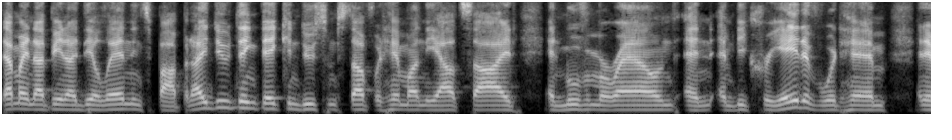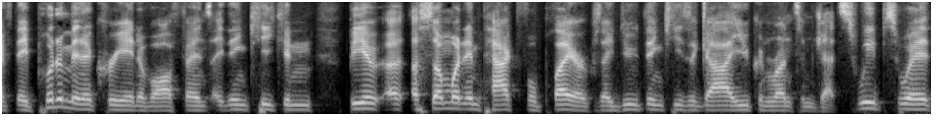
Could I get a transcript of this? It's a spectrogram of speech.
that might not be an ideal landing spot. But I do think they can do some stuff with him on the outside and move him around and and be creative with him. And if they put him in a creative offense, I think he can be a, a somewhat impactful player because I do think he's a guy you can run some jet sweeps with.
